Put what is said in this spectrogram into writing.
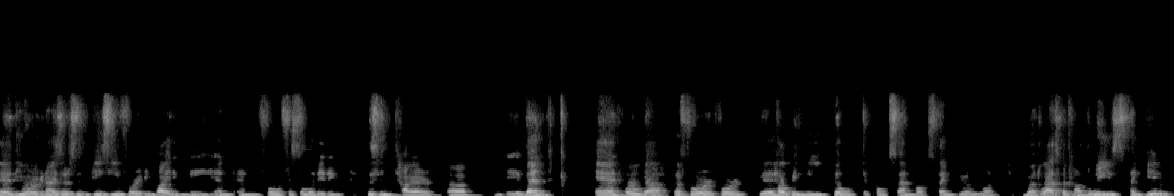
uh, the organizers in PC for inviting me and, and for facilitating this entire uh, event and Olga uh, for, for uh, helping me build the code sandbox. Thank you, everyone. But last but not least, thank you.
